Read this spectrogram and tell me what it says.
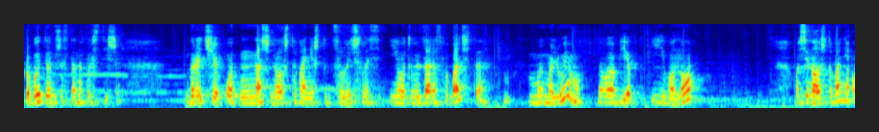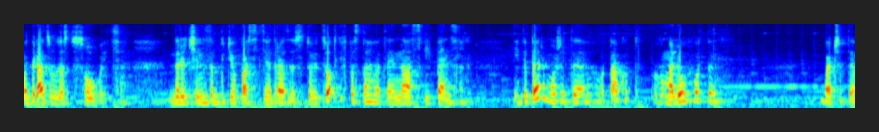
робити, вже стане простіше. До речі, от наші налаштування ж тут залишились, і от ви зараз побачите, ми малюємо новий об'єкт, і воно, ось і налаштування одразу застосовується. До речі, не забудьте opacity одразу 100% поставити на свій пензлик. І тепер можете отак от вимальовувати, бачите,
